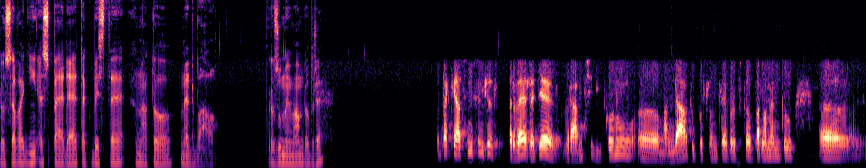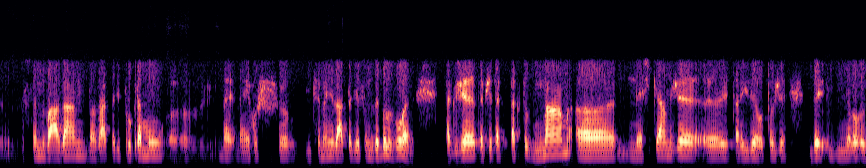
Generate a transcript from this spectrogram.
dosavadní SPD, tak byste na to nedbal. Rozumím vám dobře? No tak já si myslím, že v prvé řadě v rámci výkonu uh, mandátu poslance Evropského parlamentu uh, jsem vázán na základě programu, uh, na, na jehož víceméně základě jsem zde byl zvolen. Takže, takže tak, tak to vnímám. Uh, neříkám, že uh, tady jde o to, že by mělo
